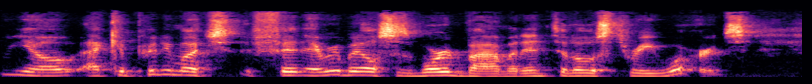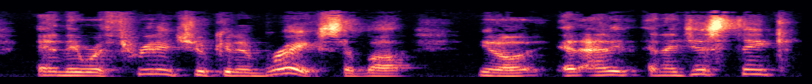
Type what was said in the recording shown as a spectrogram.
you know, I could pretty much fit everybody else's word vomit into those three words, and they were three that you can embrace about, you know, and I and I just think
